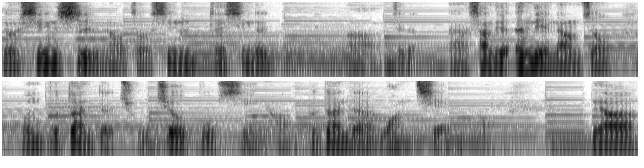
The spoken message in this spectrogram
有心事，然后走新在新的啊这个呃上帝的恩典当中，我们不断的除旧布新，哈，不断的往前，哦，不要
